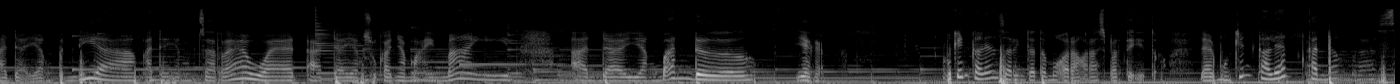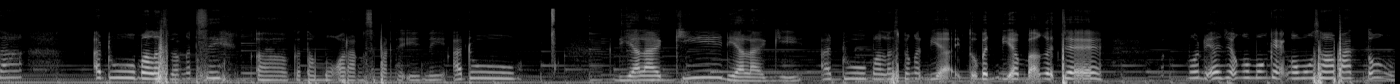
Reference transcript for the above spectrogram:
Ada yang pendiam, ada yang cerewet, ada yang sukanya main-main, ada yang bandel, ya kan? Mungkin kalian sering ketemu orang-orang seperti itu, dan mungkin kalian kadang merasa, aduh, males banget sih uh, ketemu orang seperti ini. Aduh, dia lagi, dia lagi. Aduh, males banget dia itu pendiam banget, ceh. Mau diajak ngomong kayak ngomong sama patung,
